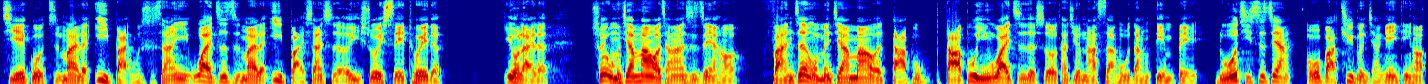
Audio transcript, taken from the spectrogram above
结果只卖了一百五十三亿，外资只卖了一百三十二亿，所以谁推的？又来了。所以，我们家猫儿常常是这样哈。反正我们家猫儿打不打不赢外资的时候，他就拿散户当垫背。逻辑是这样，我把剧本讲给你听哈。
